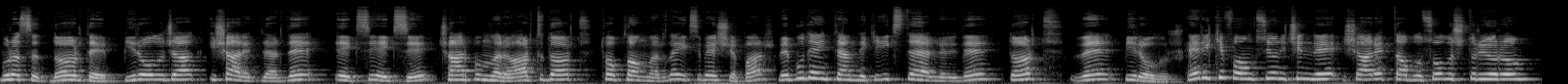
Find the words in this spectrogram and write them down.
Burası 4'e 1 olacak. İşaretler de eksi eksi. Çarpımları artı 4. Toplamları da eksi 5 yapar. Ve bu denklemdeki x değerleri de 4 ve 1 olur. Her iki fonksiyon için de işaret tablosu oluşturuyorum.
